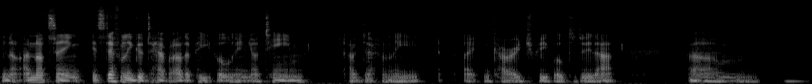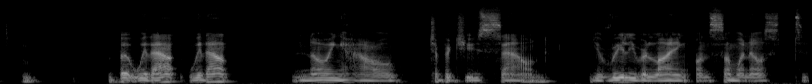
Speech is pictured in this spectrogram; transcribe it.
you know i'm not saying it's definitely good to have other people in your team i would definitely I encourage people to do that um, but without without knowing how to produce sound, you're really relying on someone else to,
